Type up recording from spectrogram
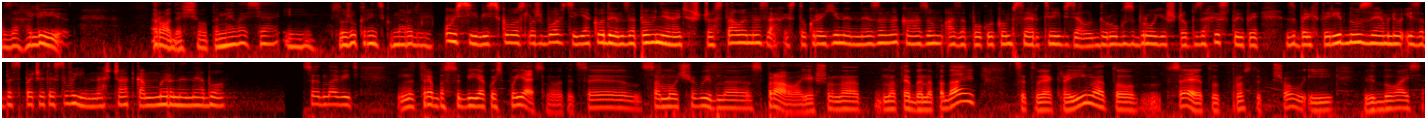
взагалі рада, що опинилася і служу українському народові. Усі військовослужбовці як один запевняють, що стали на захист України не за наказом, а за покликом серця і взяли до рук зброю, щоб захистити, зберегти рідну землю і забезпечити своїм нащадкам мирне небо. Це навіть не треба собі якось пояснювати. Це самоочевидна справа. Якщо на, на тебе нападають, це твоя країна, то все, тут просто пішов і відбивайся.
